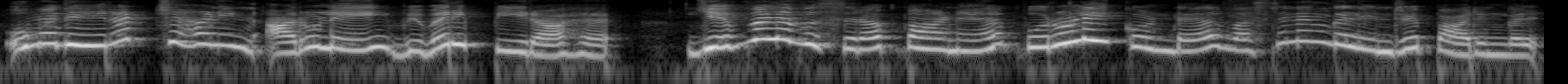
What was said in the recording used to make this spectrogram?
உமது இரட்சகனின் அருளை விவரிப்பீராக. எவ்வளவு சிறப்பான பொருளை கொண்ட வசனங்கள் என்று பாருங்கள்.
